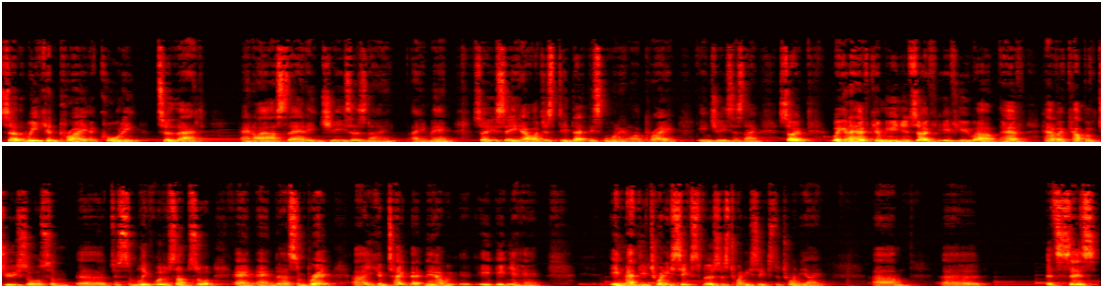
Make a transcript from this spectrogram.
so that we can pray according to that and I ask that in Jesus' name. Amen. So you see how I just did that this morning and I prayed in Jesus' name. So we're going to have communion. So if, if you uh, have have a cup of juice or some uh, just some liquid of some sort and, and uh, some bread, uh, you can take that now in, in, your hand. In Matthew 26, verses 26 to 28, um, uh, it says,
